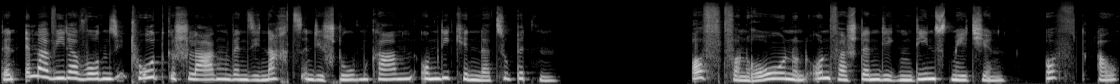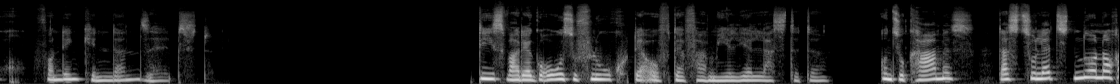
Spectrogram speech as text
denn immer wieder wurden sie totgeschlagen, wenn sie nachts in die Stuben kamen, um die Kinder zu bitten. oft von rohen und unverständigen Dienstmädchen, oft auch von den Kindern selbst. Dies war der große Fluch, der auf der Familie lastete. Und so kam es, dass zuletzt nur noch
